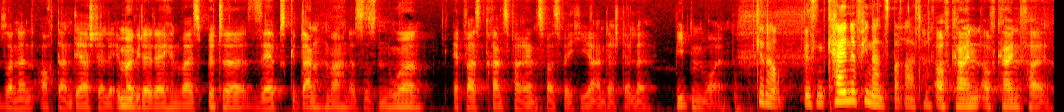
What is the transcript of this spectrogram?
sondern auch an der Stelle immer wieder der Hinweis, bitte selbst Gedanken machen. Es ist nur etwas Transparenz, was wir hier an der Stelle bieten wollen. Genau. Wir sind keine Finanzberater. Auf keinen, auf keinen Fall,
